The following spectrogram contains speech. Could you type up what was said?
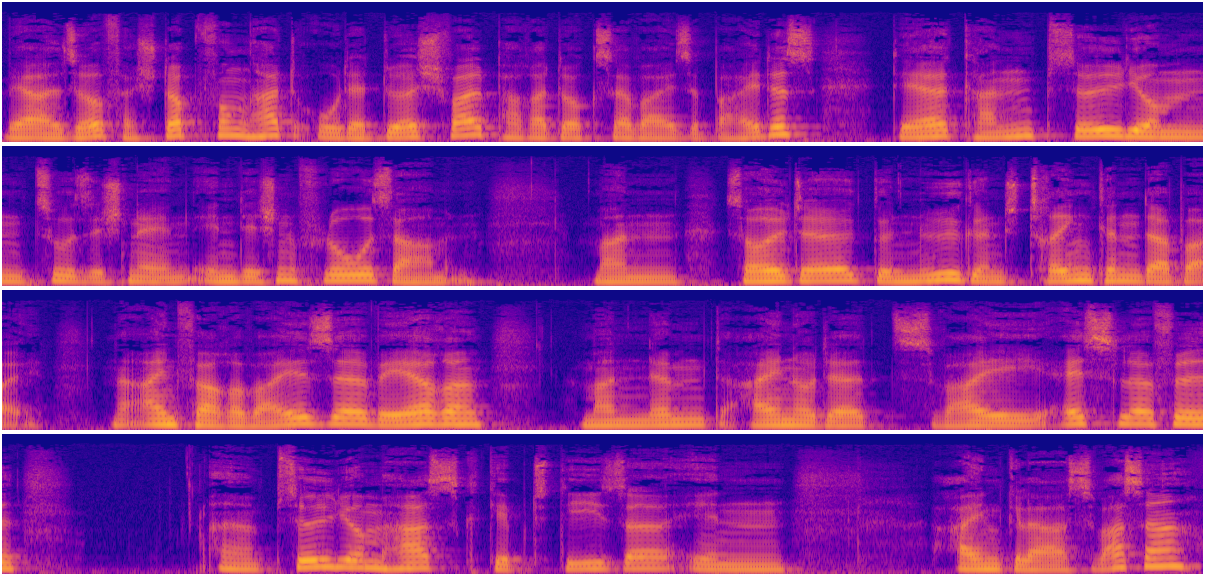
Wer also Verstopfung hat oder Durchfall, paradoxerweise beides, der kann Psyllium zu sich nehmen, indischen Flohsamen. Man sollte genügend trinken dabei. Eine einfache Weise wäre, man nimmt ein oder zwei Esslöffel äh, Psylliumhusk, gibt diese in ein Glas Wasser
